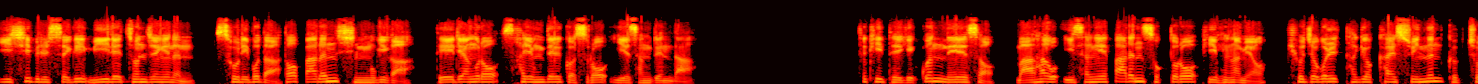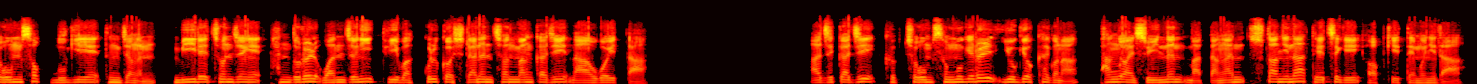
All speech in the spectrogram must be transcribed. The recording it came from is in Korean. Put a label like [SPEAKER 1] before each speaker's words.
[SPEAKER 1] 21세기 미래 전쟁에는 소리보다 더 빠른 신무기가 대량으로 사용될 것으로 예상된다. 특히 대기권 내에서 마하우 이상의 빠른 속도로 비행하며 표적을 타격할 수 있는 극초음속 무기의 등장은 미래 전쟁의 판도를 완전히 뒤바꿀 것이라는 전망까지 나오고 있다. 아직까지 극초음속 무기를 유격하거나 방어할 수 있는 마땅한 수단이나 대책이 없기 때문이다.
